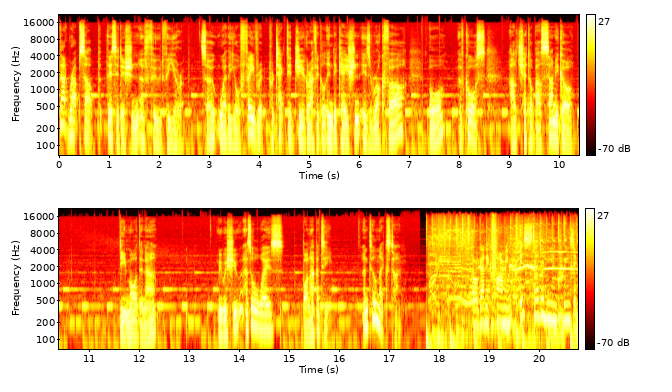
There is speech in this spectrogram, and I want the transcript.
That wraps up this edition of Food for Europe. So, whether your favourite protected geographical indication is Roquefort or, of course, Aceto Balsamico di Modena, we wish you, as always, bon appetit. Until next time. Organic farming is steadily increasing.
